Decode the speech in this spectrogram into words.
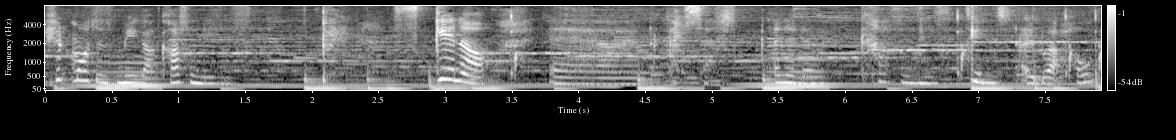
Ich finde Mortis mega krass und dieses Skinner. Äh, ist das einer der krassesten Skins überhaupt.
